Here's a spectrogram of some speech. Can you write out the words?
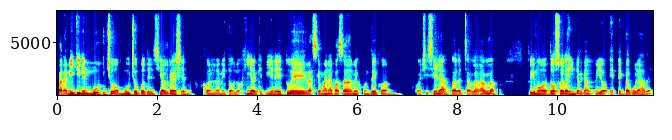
para mí tiene mucho, mucho potencial Regen con la metodología que tiene. Tuve la semana pasada, me junté con, con Gisela para charlarla. Tuvimos dos horas de intercambio espectacular,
